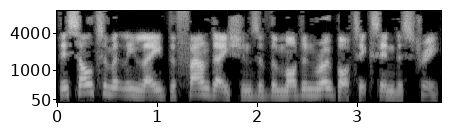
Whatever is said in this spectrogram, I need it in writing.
This ultimately laid the foundations of the modern robotics industry.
